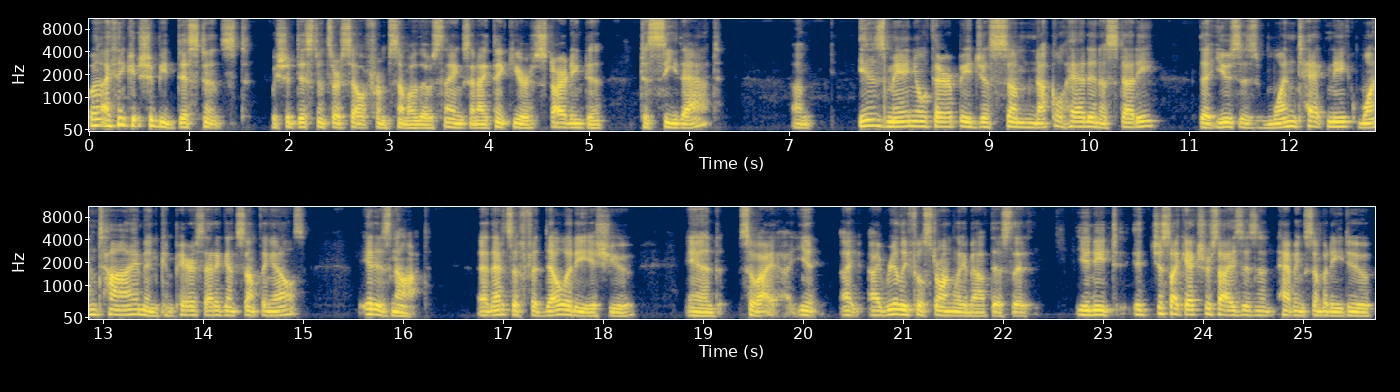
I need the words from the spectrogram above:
Well, I think it should be distanced. We should distance ourselves from some of those things, and I think you're starting to to see that. Um, is manual therapy just some knucklehead in a study that uses one technique one time and compares that against something else? It is not. Uh, that's a fidelity issue. And so I, you know, I, I really feel strongly about this that you need to, it, just like exercise isn't having somebody do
